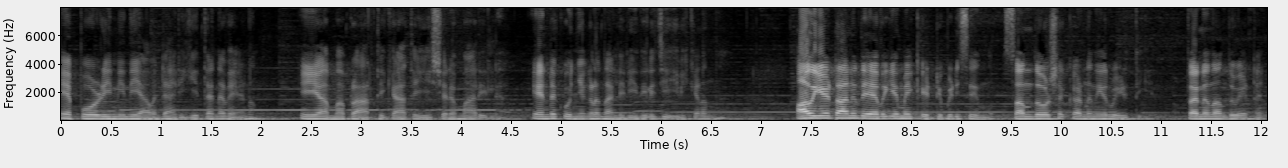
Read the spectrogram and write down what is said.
എപ്പോഴും ഇനി നീ അവന്റെ അരികിൽ തന്നെ വേണം. ഈ അമ്മ പ്രാർത്ഥിക്കാത്ത ഈശ്വരന്മാരില്ല. എന്റെ കുഞ്ഞുങ്ങൾ നല്ല രീതിയിൽ ജീവിക്കണമെന്ന്. അത് കേട്ടാനും ദേവകിയമ്മയെ കെട്ടിപ്പിടിച്ച് നിന്നു. സന്തോഷ കണ്ണുനീർ വീഴ്ത്തി. തന്നെ നന്ദുവേട്ടൻ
